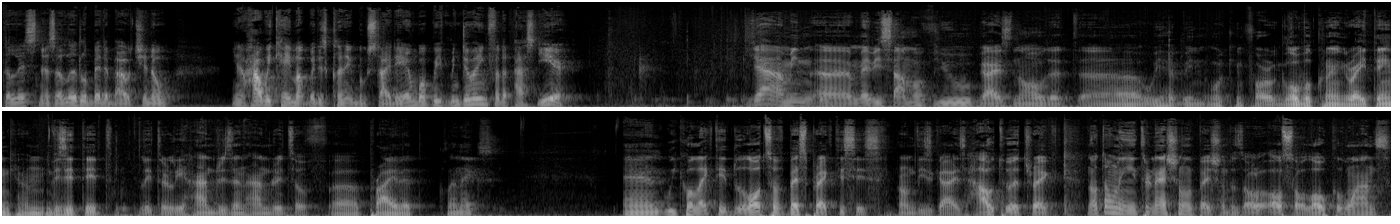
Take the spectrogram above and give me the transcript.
the listeners a little bit about, you know, you know how we came up with this clinic boost idea and what we've been doing for the past year. Yeah, I mean, uh, maybe some of you guys know that uh, we have been working for Global Clinic Rating and visited literally hundreds and hundreds of uh, private clinics. And we collected lots of best practices from these guys how to attract not only international patients but also local ones.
